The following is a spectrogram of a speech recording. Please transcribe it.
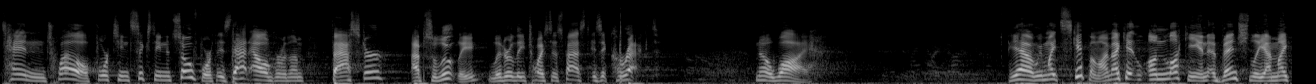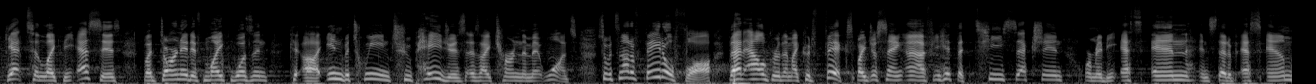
10, 12, 14, 16, and so forth. Is that algorithm faster? Absolutely, literally twice as fast. Is it correct? No, why? Yeah, we might skip them. I might get unlucky, and eventually I might get to like the S's, but darn it if Mike wasn't uh, in between two pages as I turn them at once. So it's not a fatal flaw. That algorithm I could fix by just saying, ah, if you hit the T section or maybe SN instead of SM,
